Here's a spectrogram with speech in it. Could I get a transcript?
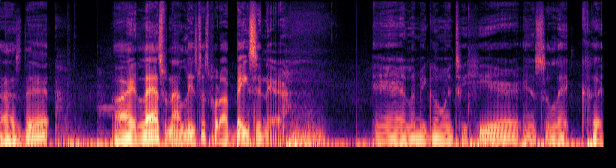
That. All right, last but not least, let's put our bass in there. And let me go into here and select cut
